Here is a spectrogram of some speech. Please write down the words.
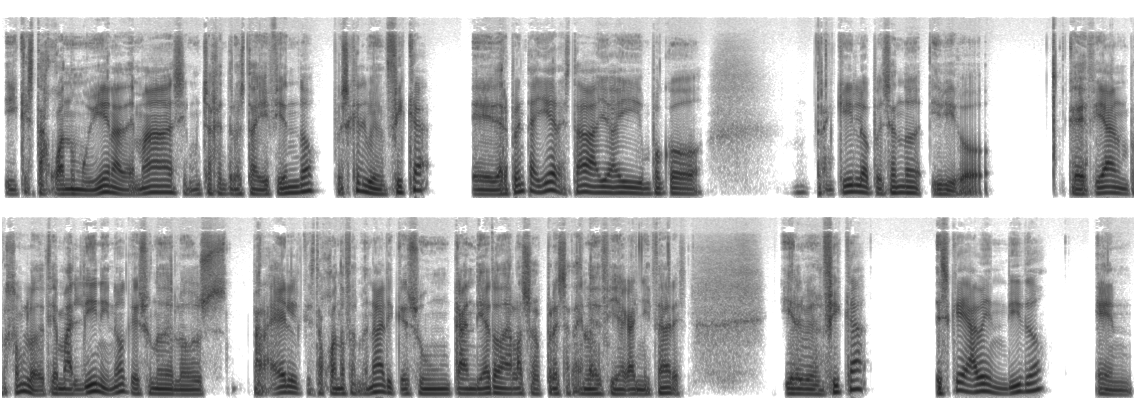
y que está jugando muy bien además, y mucha gente lo está diciendo, pues que el Benfica, eh, de repente ayer estaba yo ahí un poco tranquilo pensando y digo, que decían, por ejemplo, decía Maldini, ¿no? Que es uno de los, para él, que está jugando fenomenal y que es un candidato a dar la sorpresa, también lo decía Cañizares. Y el Benfica es que ha vendido en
